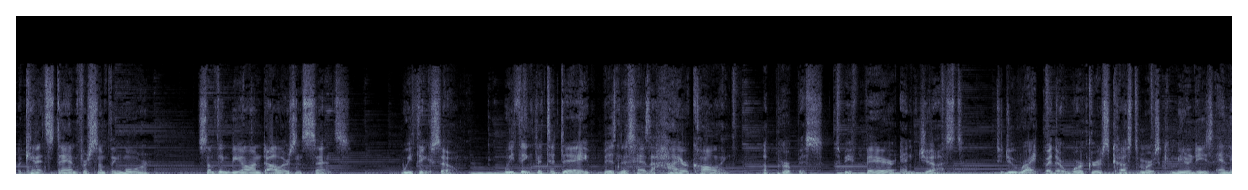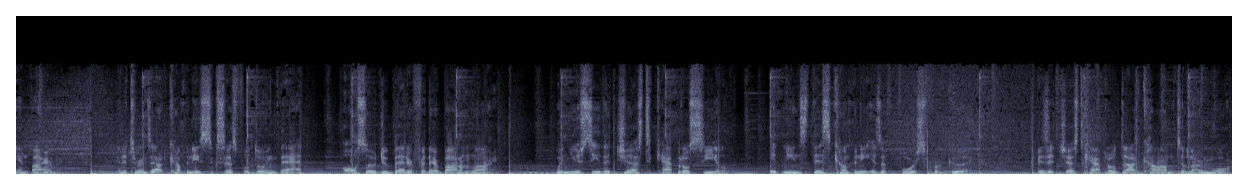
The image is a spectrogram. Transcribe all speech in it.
But can it stand for something more? Something beyond dollars and cents? We think so. We think that today, business has a higher calling, a purpose to be fair and just, to do right by their workers, customers, communities, and the environment. And it turns out companies successful doing that also do better for their bottom line. When you see the Just Capital seal, it means this company is a force for good. Visit justcapital.com to learn more.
